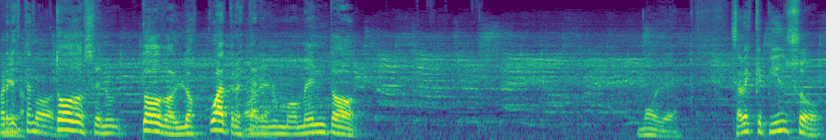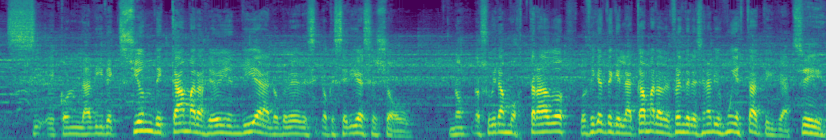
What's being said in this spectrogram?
Aparte están coros. todos en un. Todos, los cuatro están Obvio. en un momento. Muy bien. ¿Sabes qué pienso? Si, eh, con la dirección de cámaras de hoy en día, lo que, debe- lo que sería ese show. Nos, nos hubieran mostrado. Pues fíjate que la cámara del frente del escenario es muy estática. Sí,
